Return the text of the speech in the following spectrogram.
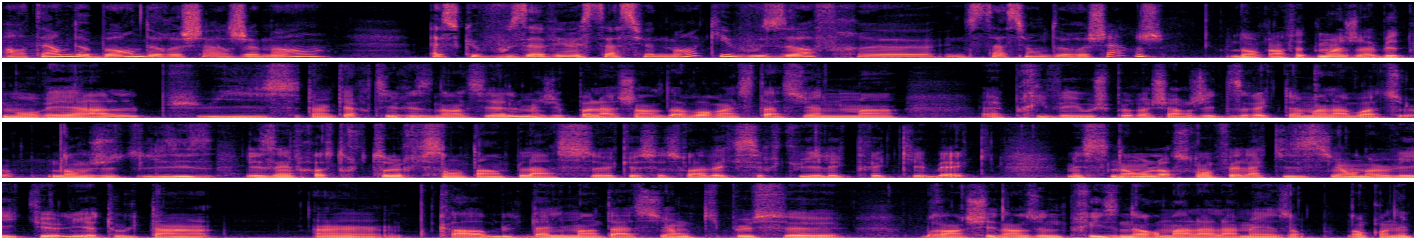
En termes de bornes de rechargement, est-ce que vous avez un stationnement qui vous offre euh, une station de recharge? Donc en fait, moi j'habite Montréal, puis c'est un quartier résidentiel, mais j'ai pas la chance d'avoir un stationnement euh, privé où je peux recharger directement la voiture. Donc j'utilise les infrastructures qui sont en place, euh, que ce soit avec Circuit électrique Québec. Mais sinon, lorsqu'on fait l'acquisition d'un véhicule, il y a tout le temps un câble d'alimentation qui peut se brancher dans une prise normale à la maison. Donc, on n'est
